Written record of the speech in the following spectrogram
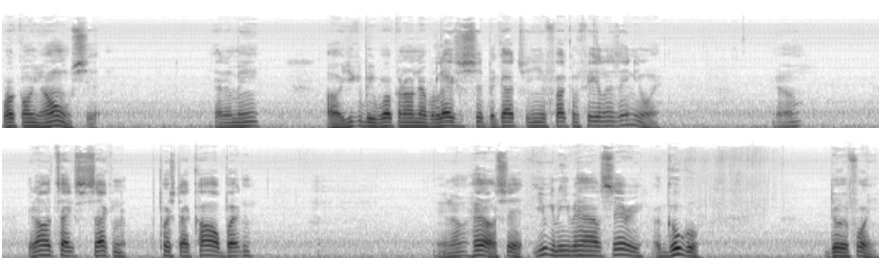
work on your own shit. You know what I mean? Or you could be working on that relationship that got you in your fucking feelings anyway. You know? It only takes a second to push that call button. You know? Hell, shit. You can even have Siri or Google do it for you.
